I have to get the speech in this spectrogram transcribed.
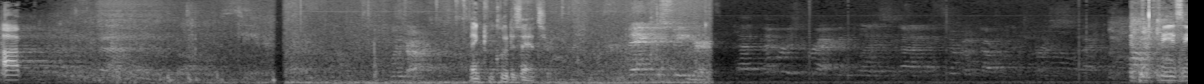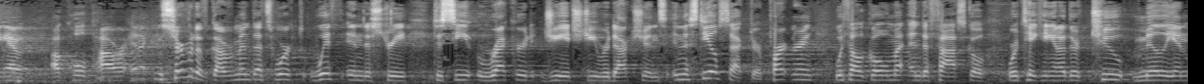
Uh, and conclude his answer. Thank you, Speaker. Phasing out uh, coal power and a Conservative government that's worked with industry to see record GHG reductions in the steel sector. Partnering with Algoma and Dofasco, we're taking another 2 million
